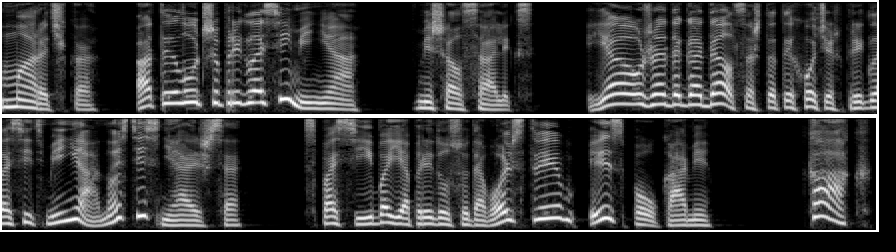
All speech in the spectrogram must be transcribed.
«Марочка, а ты лучше пригласи меня», — вмешался Алекс. «Я уже догадался, что ты хочешь пригласить меня, но стесняешься. Спасибо, я приду с удовольствием и с пауками». «Как?»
